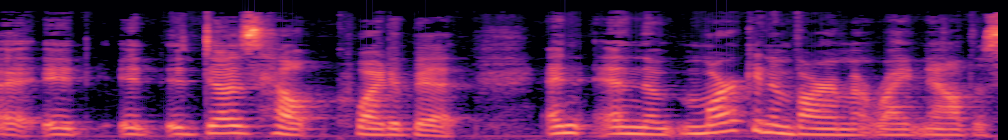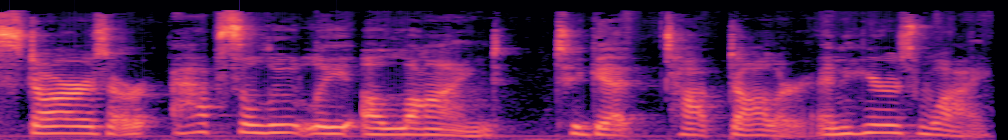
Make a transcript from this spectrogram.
it, it, it does help quite a bit. And and the market environment right now the stars are absolutely aligned to get top dollar. And here's why.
